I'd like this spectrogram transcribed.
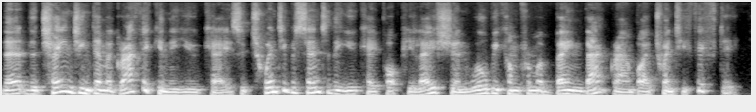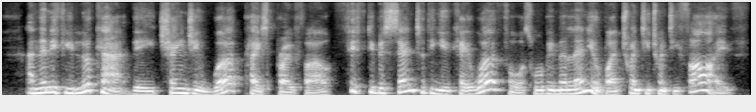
the, the changing demographic in the UK, so 20% of the UK population will become from a BAME background by 2050. And then if you look at the changing workplace profile, 50% of the UK workforce will be millennial by 2025.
